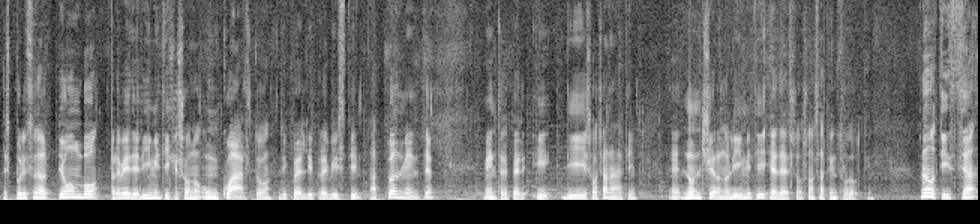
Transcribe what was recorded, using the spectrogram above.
L'esposizione al piombo prevede limiti che sono un quarto di quelli previsti attualmente, mentre per i diisocianati eh, non c'erano limiti e adesso sono stati introdotti. Una notizia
